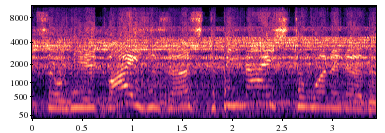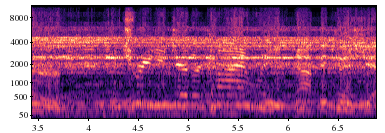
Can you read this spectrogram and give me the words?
And so he advises us to be nice to one another and treat each other kindly, not because you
